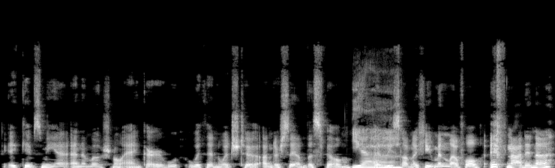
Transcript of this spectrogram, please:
it gives me a, an emotional anchor w- within which to understand this film. Yeah, at least on a human level, if not in a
